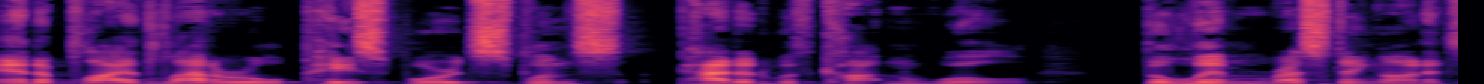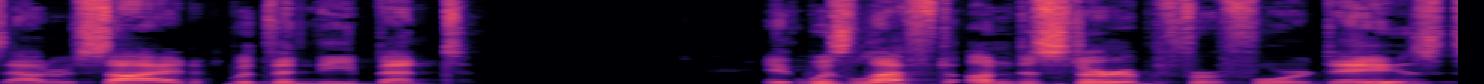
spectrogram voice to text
and applied lateral pasteboard splints padded with cotton wool, the limb resting on its outer side, with the knee bent. It was left undisturbed for four days,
